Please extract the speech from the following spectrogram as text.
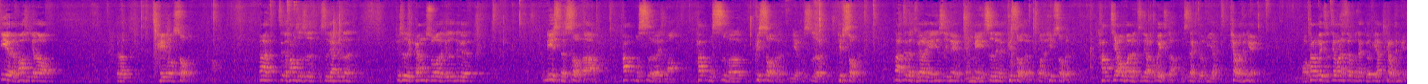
第二种方式叫做叫做 table sort，那这个方式是实际上就是就是刚说的，就是那个。List sort 啊，它不适合什么？它不适合 quick sort，也不适合 heap sort。那这个主要的原因是因为我们每一次那个 quick sort 或者 heap sort，它交换的资料的位置啊，不是在隔壁啊，跳得很远。哦，它的位置交换的资料不在隔壁，它跳得很远。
